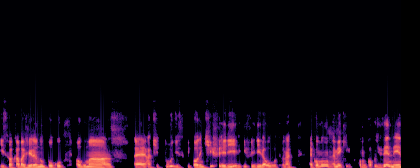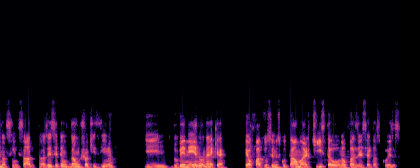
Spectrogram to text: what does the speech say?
Isso acaba gerando um pouco algumas é, atitudes que podem te ferir e ferir ao outro, né? É como é meio que como um copo de veneno, assim, sabe? Às vezes você tem um, dá um shotzinho de, do veneno, né? Que é, que é o fato de você não escutar uma artista ou não fazer certas coisas.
